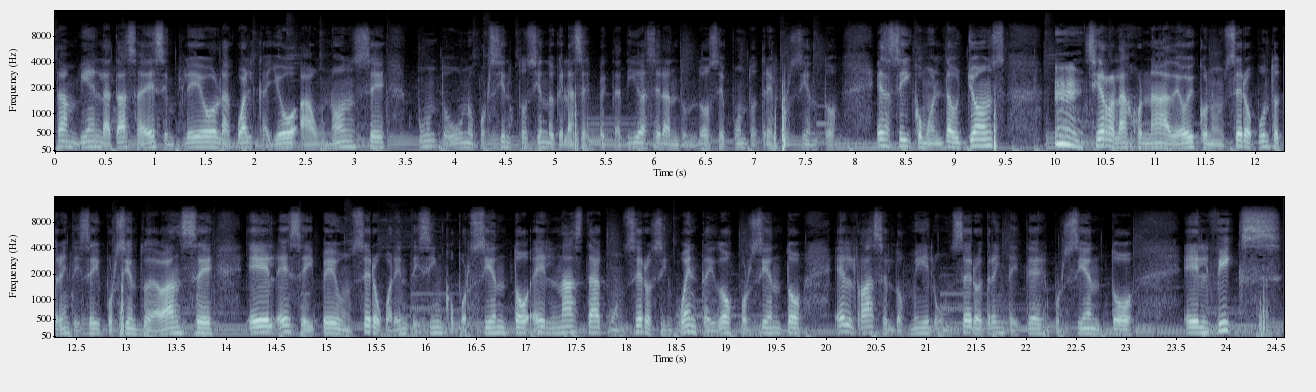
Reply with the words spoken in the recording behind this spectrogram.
También la tasa de desempleo la cual cayó a un 11.1% siendo que las expectativas eran de un 12.3%. Es así como el Dow Jones cierra la jornada de hoy con un 0.36% de avance el SIP un 0,45%, el Nasdaq un 0,52%, el Russell 2000 un 0,33%, el VIX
